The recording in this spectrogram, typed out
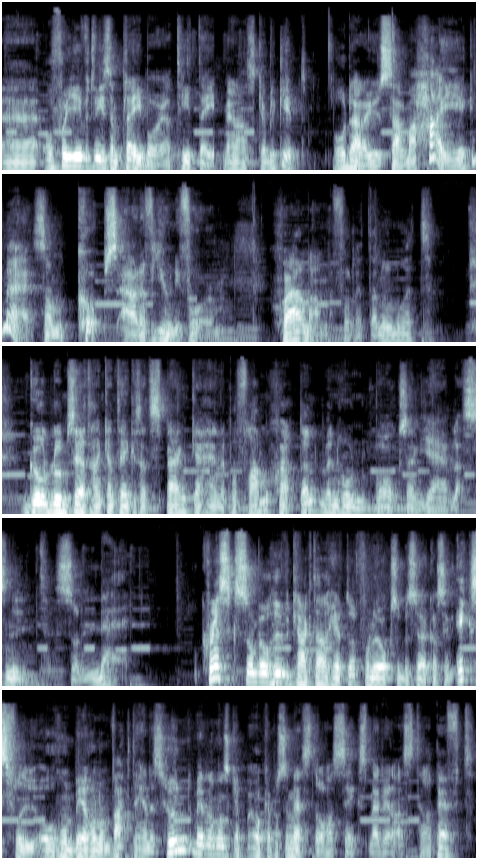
Eh, och får givetvis en Playboy att titta i medan han ska bli klippt. Och där är ju Salma Hayek med som Cops Out of Uniform. Stjärnan för detta numret. Goldblum säger att han kan tänka sig att spanka henne på framstjärten men hon var också en jävla snut, så nej. Kresk, som vår huvudkaraktär heter, får nu också besök av sin exfru och hon ber honom vakta hennes hund medan hon ska åka på semester och ha sex med deras terapeut.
